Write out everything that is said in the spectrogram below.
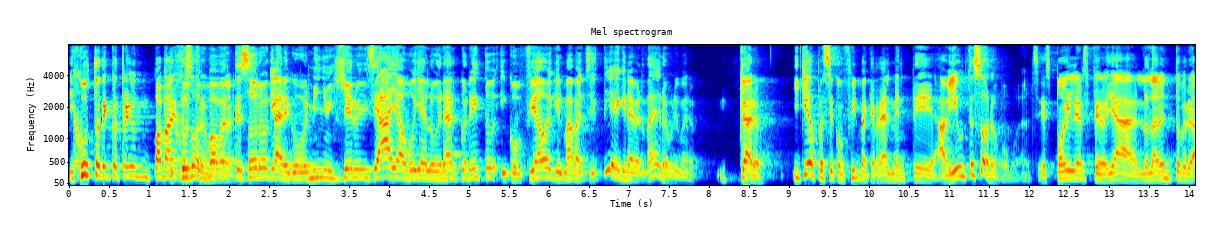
Y justo te encontré un papá Y de justo tesoro. un po, mapa del tesoro, claro, y como niño ingenuo y dice, ah, ya voy a lograr con esto, y confiado de que el mapa existía y que era verdadero primero. Claro. Y que después se confirma que realmente había un tesoro, weón. Sí, Spoilers, pero ya lo lamento, pero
